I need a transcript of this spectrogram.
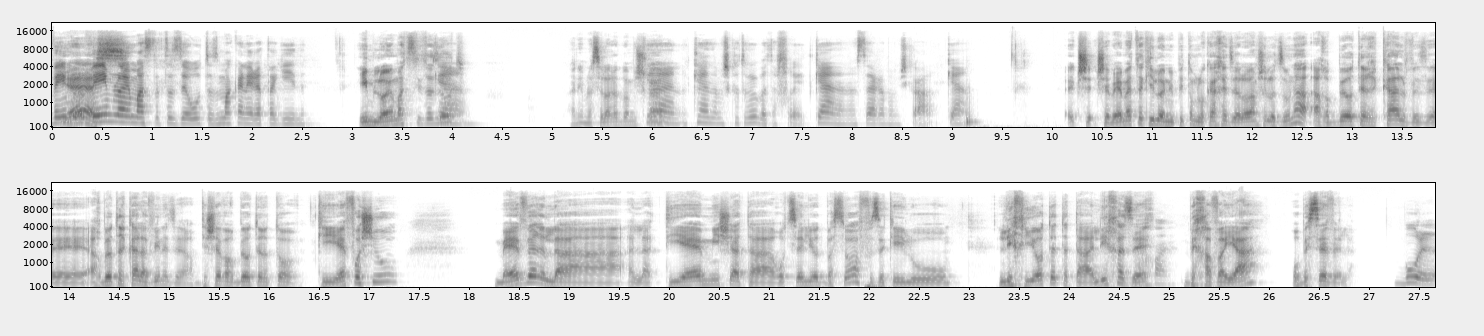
ואם, Yes. ואם לא אימצת את הזהות, אז מה כנראה תגיד? אם לא אימצתי את הזהות, כן, אני מנסה לרדת במשקל. כן, כן, זה מה שכתוב לי בתפריט. כן, אני מנסה לרדת במשקל, כן. כש, כשבאמת כאילו אני פתאום לוקח את זה לעולם של התזונה, הרבה יותר קל וזה, הרבה יותר קל להבין את זה, תשב הרבה יותר טוב. כי איפשהו, מעבר ל, לתהיה מי שאתה רוצה להיות בסוף, זה כאילו לחיות את התהליך הזה נכון. בחוויה או בסבל. בול,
